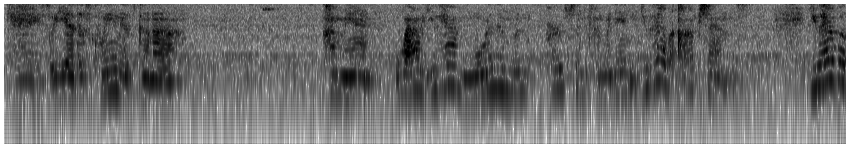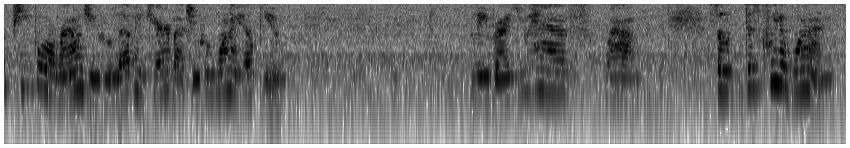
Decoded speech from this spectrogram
Okay, so yeah, this Queen is gonna come in. Wow, you have more than one person coming in. You have options. You have a people around you who love and care about you, who want to help you. Libra, you have, wow. So this Queen of Wands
